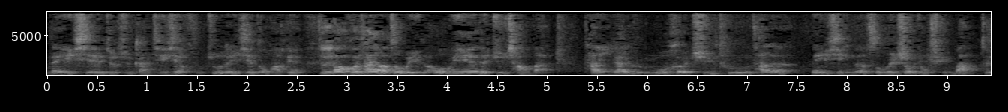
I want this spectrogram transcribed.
那些就是感情线辅助的一些动画片，包括它要作为一个 OVA 的剧场版，它应该如如何去突入它的内心的所谓受众群吧？对，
